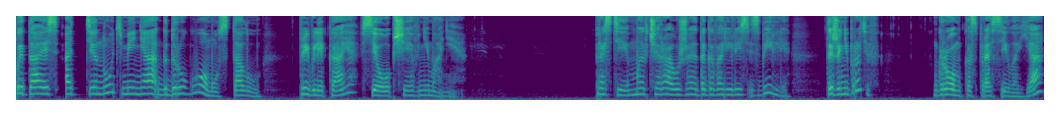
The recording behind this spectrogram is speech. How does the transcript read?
пытаясь оттянуть меня к другому столу, привлекая всеобщее внимание. «Прости, мы вчера уже договорились с Билли. Ты же не против?» Громко спросила я,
